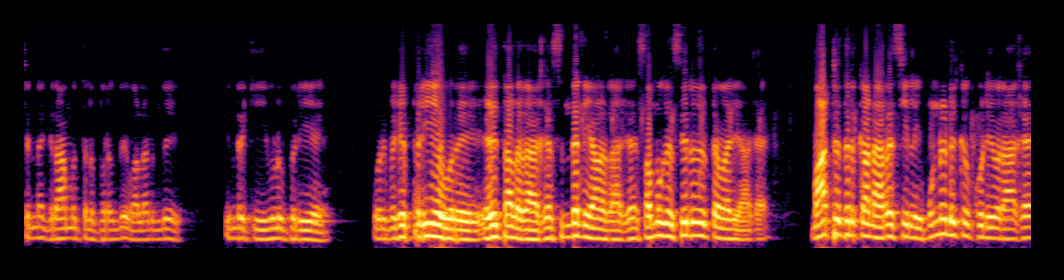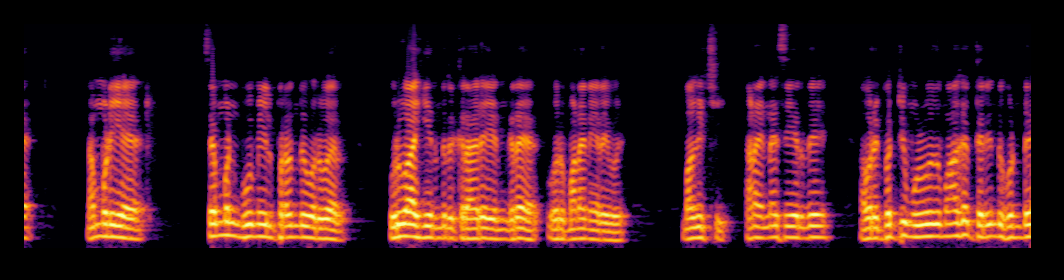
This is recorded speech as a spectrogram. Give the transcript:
சின்ன கிராமத்தில் பிறந்து வளர்ந்து இன்றைக்கு இவ்வளோ பெரிய ஒரு மிகப்பெரிய ஒரு எழுத்தாளராக சிந்தனையாளராக சமூக சீர்திருத்தவாதியாக மாற்றத்திற்கான அரசியலை முன்னெடுக்கக்கூடியவராக நம்முடைய செம்மண் பூமியில் பிறந்து ஒருவர் உருவாகி இருந்திருக்கிறாரே என்கிற ஒரு மனநிறைவு. மகிழ்ச்சி. ஆனால் என்ன செய்யறது? அவரை பற்றி முழுவதுமாக தெரிந்து கொண்டு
